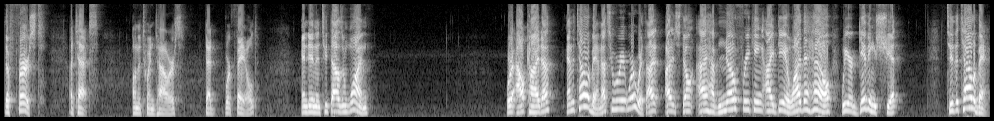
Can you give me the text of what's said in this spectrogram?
the first attacks on the Twin Towers that were failed, and then in 2001, were Al Qaeda and the Taliban. That's who we were with. I, I just don't, I have no freaking idea why the hell we are giving shit to the Taliban.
